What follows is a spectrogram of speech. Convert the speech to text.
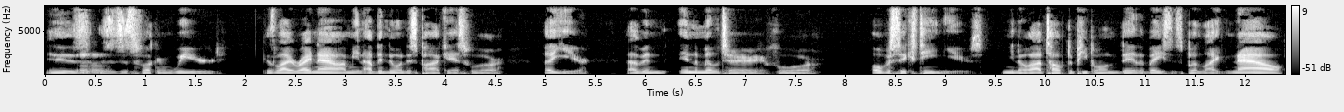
it's, Mhm. it's just fucking weird. Cause like right now, I mean, I've been doing this podcast for a year. I've been in the military for over 16 years. You know, I talk to people on a daily basis, but like now,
